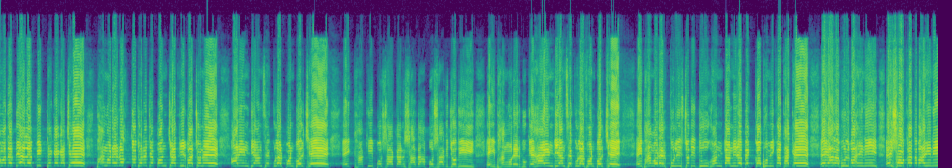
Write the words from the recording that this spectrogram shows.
আমাদের দেয়ালে পিঠ থেকে গেছে ভাঙরে রক্ত ঝরেছে পঞ্চায়েত নির্বাচনে, আর ইন্ডিয়ান সেকুলার পয়েন্ট বলছে, এই খাঁকি পোশাক আর সাদা পোশাক যদি এই ভাঙরের বুকে হ্যাঁ ইন্ডিয়ান সেকুলার ফ্রন্ট বলছে, এই ভাঙরের পুলিশ যদি দু ঘণ্টা নিরপেক্ষ ভূমিকা থাকে, এই আরাবুল বাহিনী, এই শওকাত বাহিনী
